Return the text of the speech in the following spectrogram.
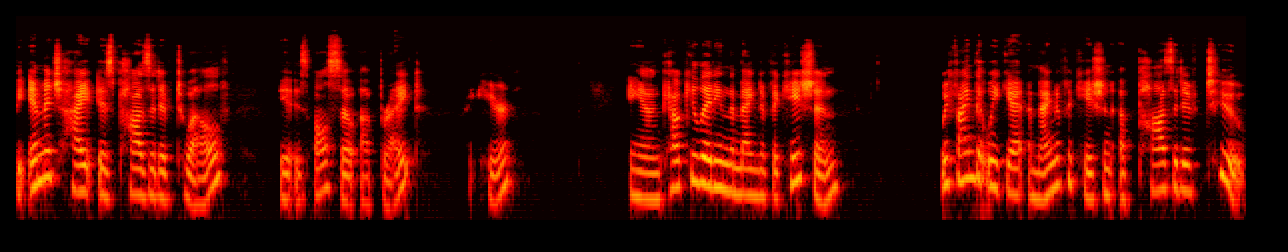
The image height is positive 12, it is also upright, right here. And calculating the magnification, we find that we get a magnification of positive 2.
